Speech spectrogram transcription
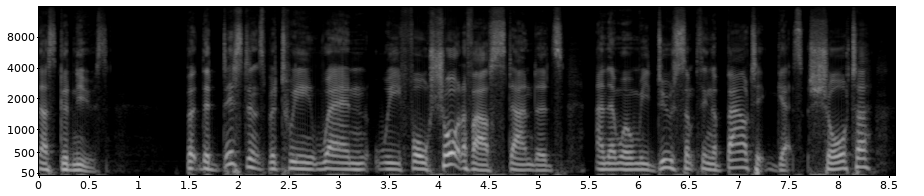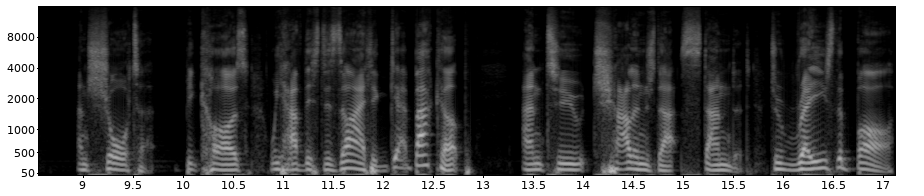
that's good news. But the distance between when we fall short of our standards and then when we do something about it gets shorter and shorter because we have this desire to get back up and to challenge that standard, to raise the bar,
